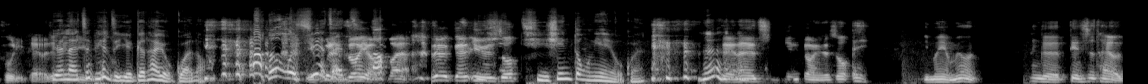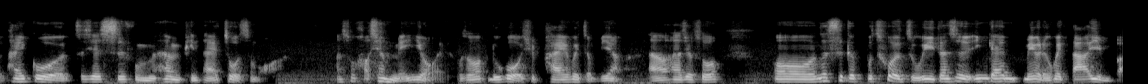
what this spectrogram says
助理的？原来这片子也跟他有关哦。我现在说有关，就跟玉云说起心动念有关。对，那个起心动念就说：“哎，你们有没有那个电视台有拍过这些师傅们他们平台做什么啊？”他说：“好像没有。”哎，我说：“如果我去拍会怎么样？”然后他就说。哦，那是个不错的主意，但是应该没有人会答应吧？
